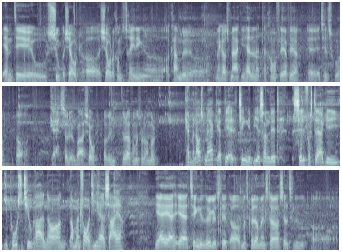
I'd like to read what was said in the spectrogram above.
Jamen, det er jo super sjovt, og sjovt at komme til træning og, og kampe, og man kan også mærke i hallen, at der kommer flere og flere øh, tilskuere. Og ja, så er det jo bare sjovt at vinde. Det er derfor, man spiller håndbold. Kan man også mærke, at, det, at tingene bliver sådan lidt selvforstærket i, i positiv grad, når, når man får de her sejre? Ja, ja, ja, tingene lykkes lidt, og man spiller med en større selvtillid, og,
